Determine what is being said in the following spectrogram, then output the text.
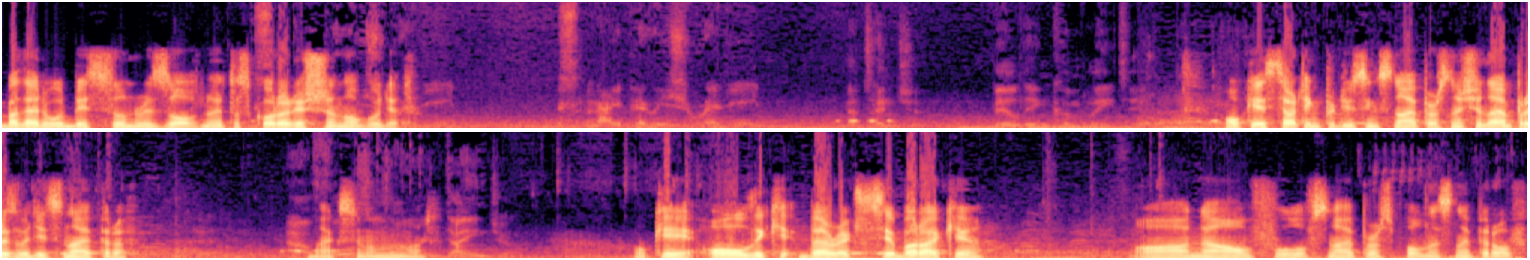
But that would be soon resolved. Но это скоро решено будет. Окей, starting producing snipers. Начинаем производить снайперов. Danger. Окей, all the barracks, все бараки are now full of snipers, полно снайперов.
